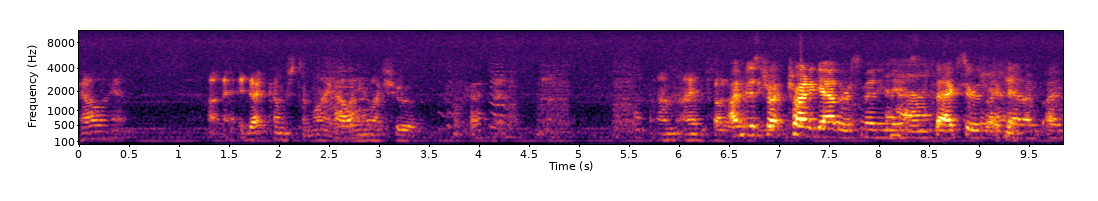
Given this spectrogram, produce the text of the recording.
Callahan? Uh, That comes to mind, but I'm not sure. Okay. I'm, I haven't I'm just try- trying to gather as many names Uh-huh. and facts here as I can. I'm, I'm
